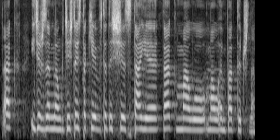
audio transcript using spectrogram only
tak, idziesz ze mną gdzieś, to jest takie, wtedy się staje tak mało, mało empatyczne.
